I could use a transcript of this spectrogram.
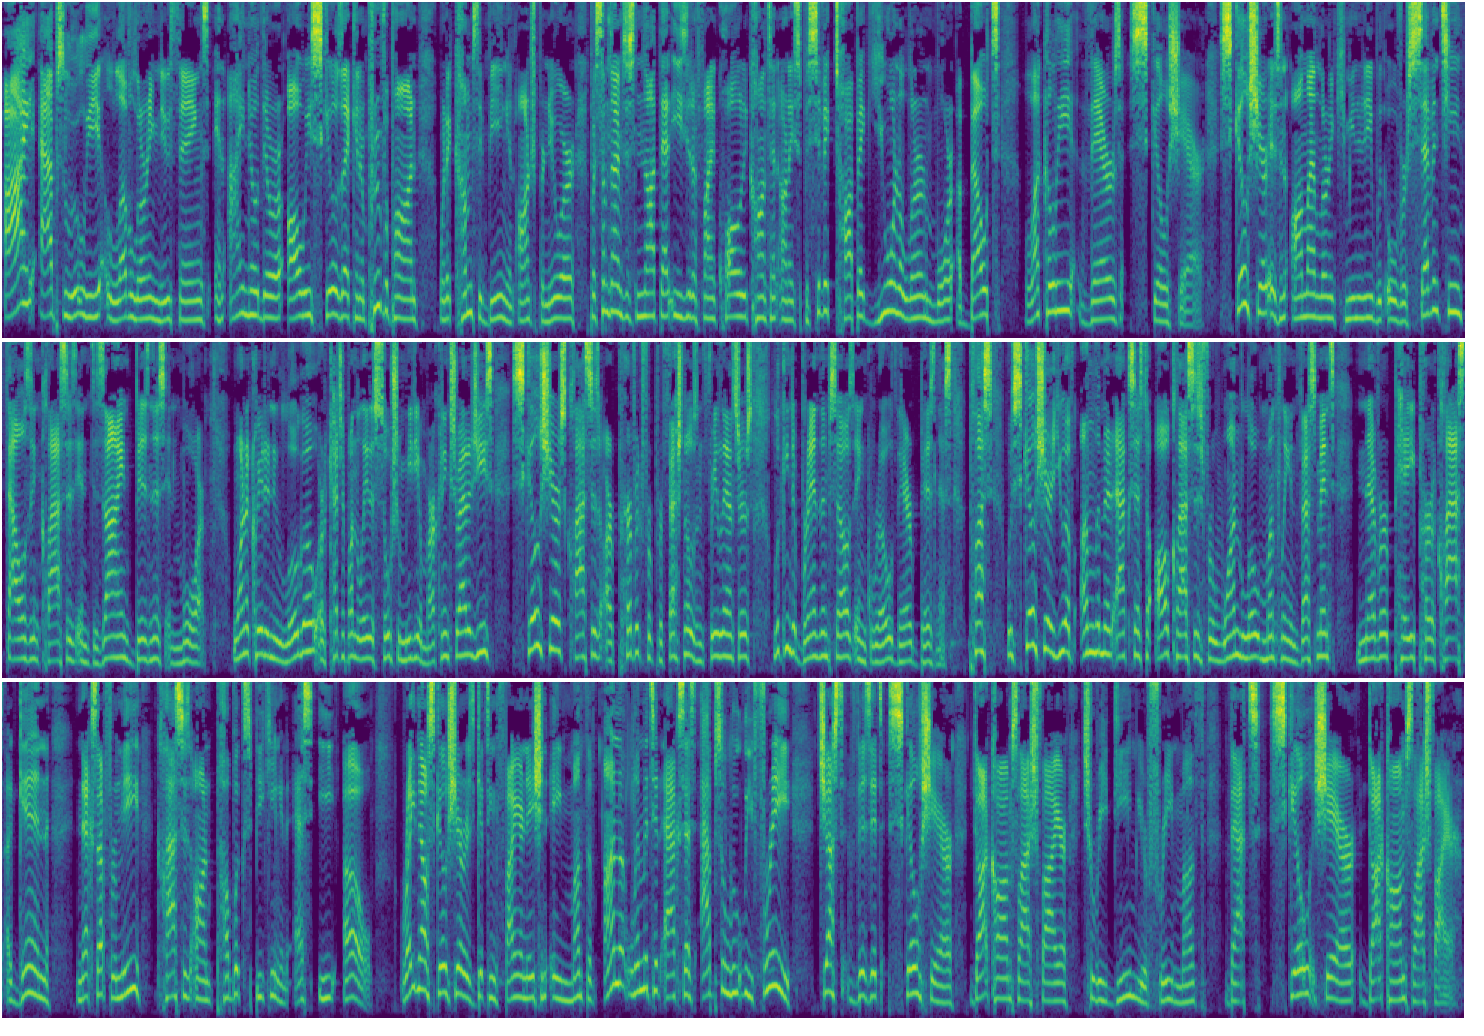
I absolutely love learning new things and I know there are always skills I can improve upon when it comes to being an entrepreneur, but sometimes it's not that easy to find quality content on a specific topic you want to learn more about. Luckily, there's Skillshare. Skillshare is an online learning community with over 17,000 classes in design, business, and more. Want to create a new logo or catch up on the latest social media marketing strategies? Skillshare's classes are perfect for professionals and freelancers looking to brand themselves and grow their business. Plus, with Skillshare, you have unlimited access to all classes for one low monthly investment. Never pay per class again. Next up for me, classes on public speaking and SEO. Right now, Skillshare is gifting Fire Nation a month of unlimited access absolutely free. Just visit Skillshare.com slash fire to redeem your free month. That's Skillshare.com slash fire.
